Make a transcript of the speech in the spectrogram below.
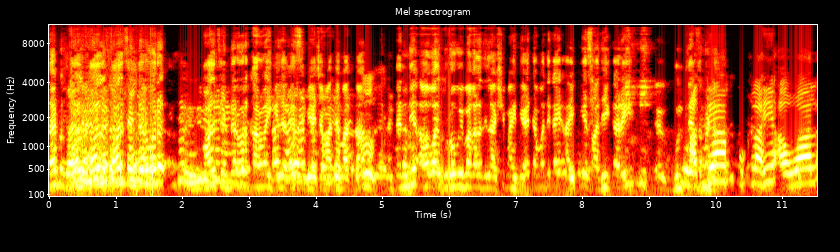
साहेब कॉल सेंटरवर कॉल सेंटरवर कारवाई केली जाते सीबीआयच्या माध्यमातून आणि त्यांनी अहवाल गृह विभागाला दिला अशी माहिती आहे त्यामध्ये काही आयपीएस अधिकारी अद्याप कुठलाही अहवाल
